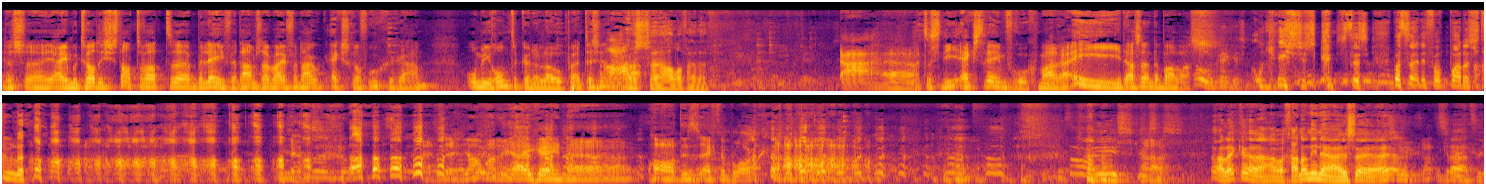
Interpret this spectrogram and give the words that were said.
Dus eh, ja, je moet wel die stad wat eh, beleven. Daarom zijn wij vandaag ook extra vroeg gegaan om hier rond te kunnen lopen. Het is Ah, dat is eh, half elf. ja, het is niet extreem vroeg, maar hé, hey, daar zijn de babas. Oh, kijk eens. Oh, Jezus Christus. Wat zijn dit voor paddenstoelen? Het is echt jammer dat jij geen... eh, Oh, dit is echt een blok. Oh, Jezus Christus. Nou, lekker. Nou, we gaan nog niet naar huis. eh, hè? Gratis.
